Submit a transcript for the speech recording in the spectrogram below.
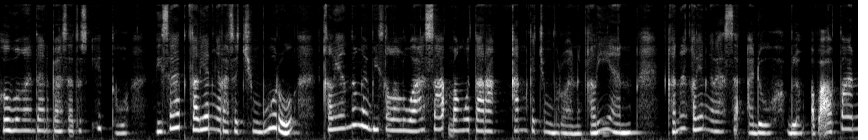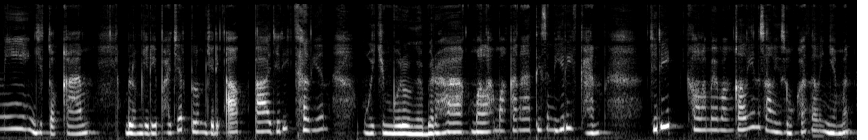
hubungan tanpa status itu di saat kalian ngerasa cemburu kalian tuh nggak bisa leluasa mengutarakan kecemburuan kalian. Karena kalian ngerasa aduh belum apa-apa nih gitu kan. Belum jadi pacar belum jadi apa. Jadi kalian mau cemburu nggak berhak malah makan hati sendiri kan. Jadi kalau memang kalian saling suka saling nyaman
